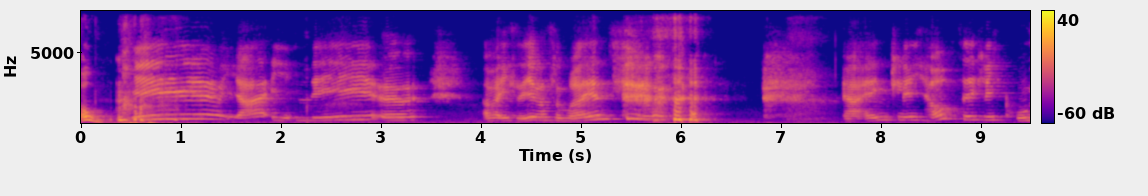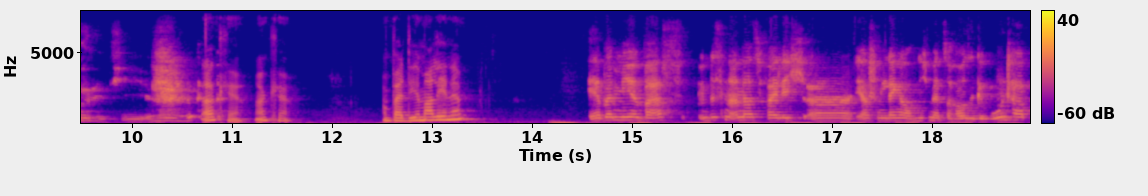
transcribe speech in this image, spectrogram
oh. Nee, ja, nee, äh, aber ich sehe, was du meinst. ja, eigentlich hauptsächlich positiv. Okay, okay. Und bei dir, Marlene? Ja, bei mir war es ein bisschen anders, weil ich äh, ja schon länger auch nicht mehr zu Hause gewohnt habe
